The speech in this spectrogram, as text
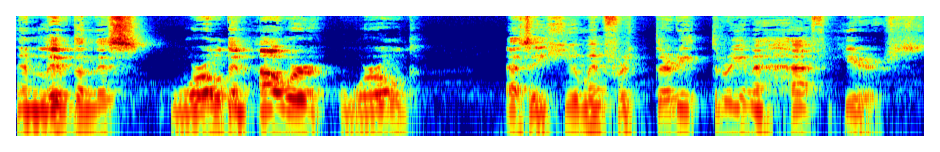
and lived in this world, in our world, as a human for 33 and a half years.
